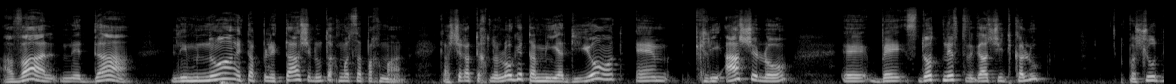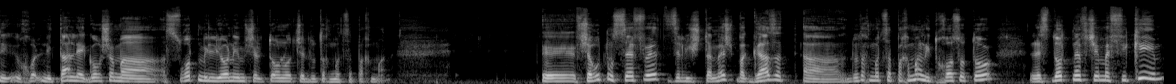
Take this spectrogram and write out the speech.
אבל נדע למנוע את הפליטה של דו תחמוץ הפחמן, כאשר הטכנולוגיות המיידיות הן כליאה שלו אה, בשדות נפט וגז שהתכלו. פשוט ניתן לאגור שם עשרות מיליונים של טונות של דו תחמוץ הפחמן. אפשרות נוספת זה להשתמש בגז, דו תחמוץ הפחמן, לדחוס אותו לשדות נפט שהם מפיקים,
